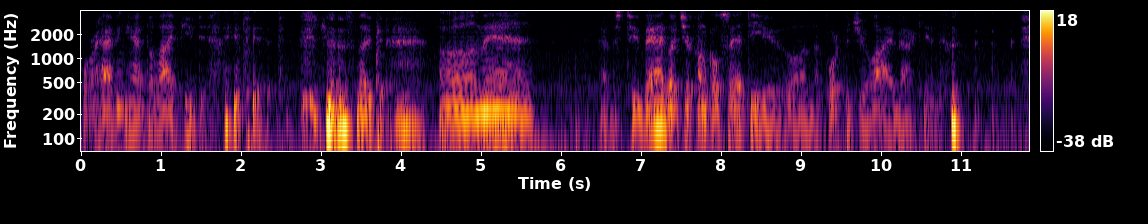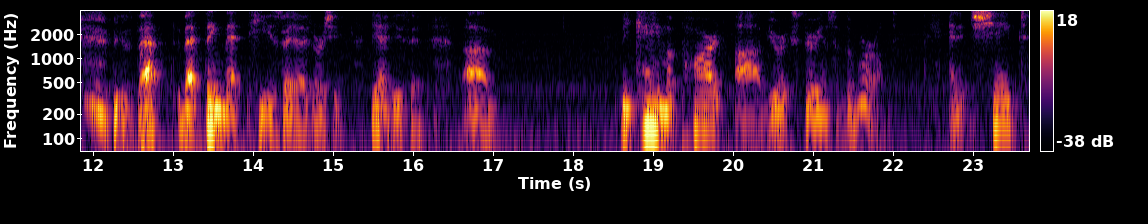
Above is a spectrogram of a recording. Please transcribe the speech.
for having had the life you did. you know, it's like, oh man, that was too bad what your uncle said to you on the Fourth of July back in. because that that thing that he said, or she, yeah, he said, um, became a part of your experience of the world, and it shaped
